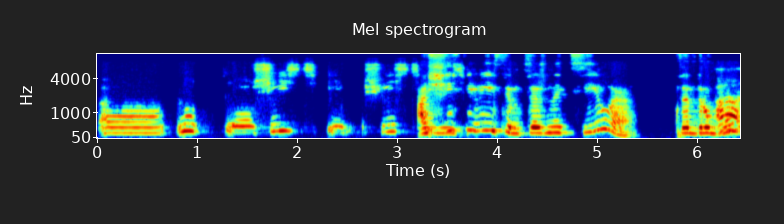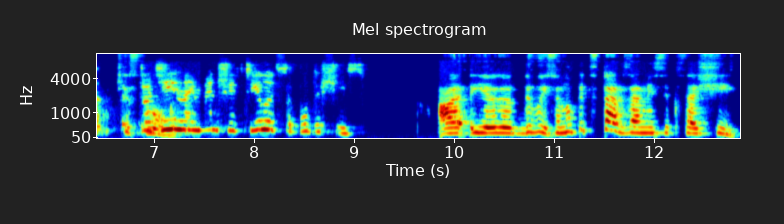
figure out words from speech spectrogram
а, ну, 6 і 6. А 6,8 це ж не ціле, це дробове А, число. тоді найменше ціле це буде 6. А е, дивися, ну підстав замість х 6.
